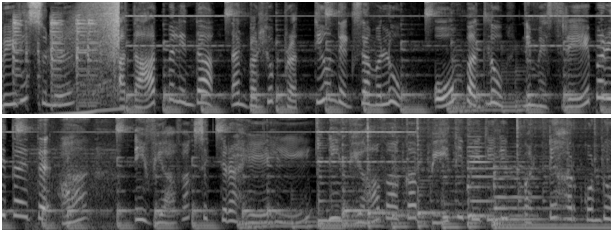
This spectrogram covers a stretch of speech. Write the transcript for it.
ಬಿಡಿ ಸುನಿಲ್. ಅದಾದ್ಮೇಲಿಂದ ನಾನ್ ಬರೆಯೋ ಪ್ರತಿಯೊಂದು ಎಕ್ಸಾಮ್ ಅಲ್ಲೂ ಓಂ ಬದ್ಲು ನಿಮ್ ಹೆಸರೇ ಬರೀತಾ ಇದ್ದೆ. ನೀವ್ ಯಾವಾಗ ಸಿಗ್ತೀರಾ ಹೇಳಿ? ನೀವ್ ಯಾವಾಗ ಬೀದಿ ಬೀದಿಲಿ ಬಟ್ಟೆ ಹರ್ಕೊಂಡು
